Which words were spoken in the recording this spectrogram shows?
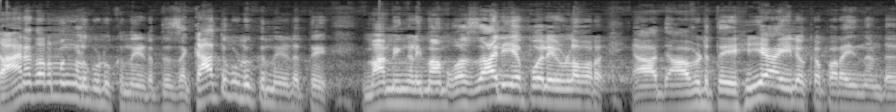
ദാനധർമ്മങ്ങൾ കൊടുക്കുന്നിടത്ത് സക്കാത്ത് കൊടുക്കുന്നിടത്ത് ഇമാമിങ്ങൾ ഇമാം ഗസാലിയെ പോലെയുള്ളവർ അവിടുത്തെ ഹിയായിലൊക്കെ പറയുന്നുണ്ട്.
